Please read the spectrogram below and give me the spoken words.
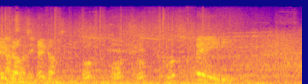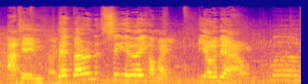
Here it comes. Here it comes. Whoop, whoop, whoop, whoop. Hey! At him! Nice. Red Baron, see you later, mate! You're down! What?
